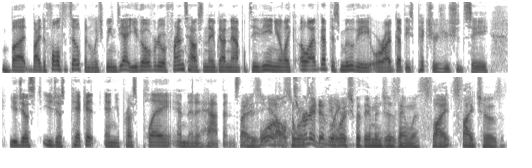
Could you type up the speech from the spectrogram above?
But by default, it's open, which means yeah, you go over to a friend's house and they've got an Apple TV, and you're like, oh, I've got this movie, or I've got these pictures you should see. You just you just pick it and you press play, and then it happens. right, it or also works, alternatively- it works with images and with slide slideshows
